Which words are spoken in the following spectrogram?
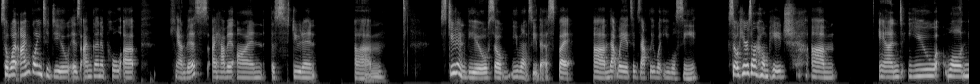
So what I'm going to do is I'm going to pull up Canvas. I have it on the student um, student view, so you won't see this, but um, that way it's exactly what you will see. So here's our homepage. Um, and you will,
